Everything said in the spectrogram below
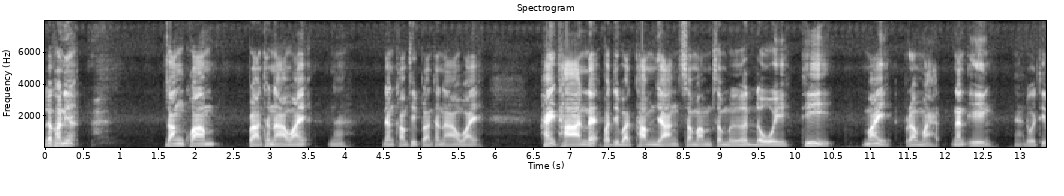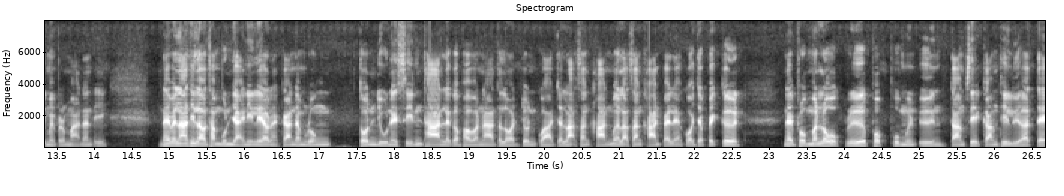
แล้วคราวนี้ ดังความปรารถนาไว้นะดังคำที่ปรารถนาไว้ ให้ทานและปฏิบัติธรรมอย่างสม่ำเสมอโดยที่ไม่ประมาทนั่นเองนะโดยที่ไม่ประมาทนั่นเอง ในเวลาที่เราทำบุญใหญ่นี้แล้วเนี่ยการดำรงตนอยู่ในศีลทานแล้วก็ภาวนาตลอดจนกว่าจะละสังขารเมื่อละสังขารไปแล้วก็จะไปเกิดในพรหมโลกหรือภพภูมิอื่น ๆ ตามเศษกรรมที่เหลือแต่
